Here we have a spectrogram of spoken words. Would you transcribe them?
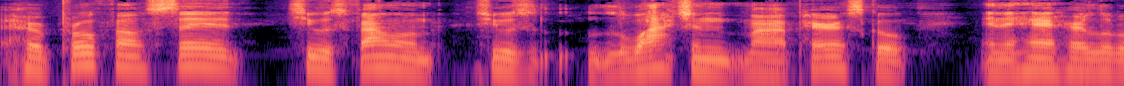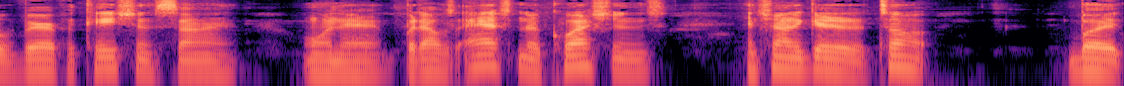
her profile said she was following, she was watching my Periscope, and it had her little verification sign on there. But I was asking her questions and trying to get her to talk, but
